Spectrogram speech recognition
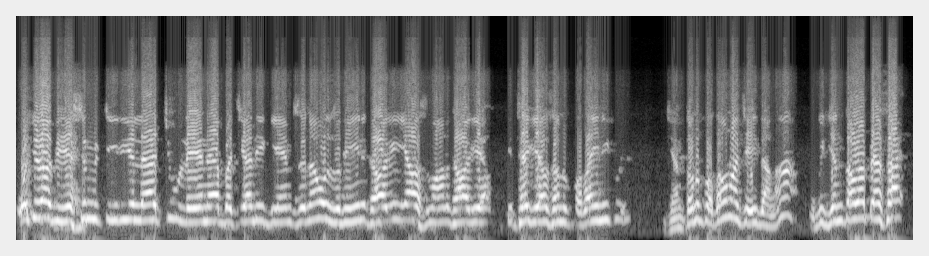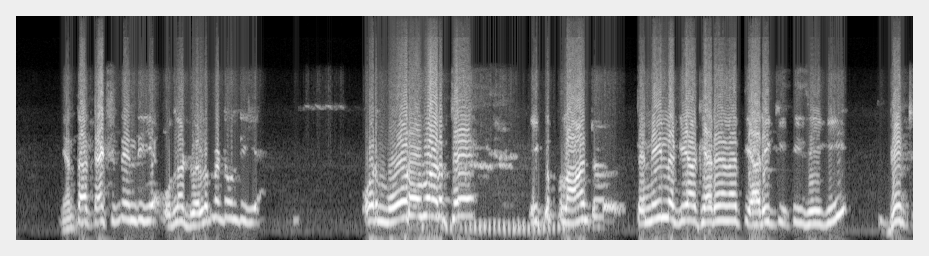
ਉਹ ਜਿਹੜਾ ਵੇਸਟ ਮਟੀਰੀਅਲ ਹੈ, ਝੂਲੇ ਨੇ, ਬੱਚਿਆਂ ਦੀ ਗੇਮਸ ਨੇ, ਉਹ ਜ਼ਮੀਨ ਖਾ ਗਈ ਜਾਂ ਆਸਮਾਨ ਖਾ ਗਿਆ। ਕਿੱਥੇ ਗਿਆ, ਸਾਨੂੰ ਪਤਾ ਹੀ ਨਹੀਂ ਕੋਈ। ਜਨਤਾ ਨੂੰ ਪਤਾ ਹੋਣਾ ਚਾਹੀਦਾ ਨਾ ਕਿਉਂਕਿ ਜਨਤਾ ਦਾ ਪੈਸਾ ਹੈ। ਜਨਤਾ ਟੈਕਸ ਦਿੰਦੀ ਹੈ ਉਹਨਾਂ ਡਿਵੈਲਪਮੈਂਟ ਹੁੰਦੀ ਹੈ। ਔਰ ਮੋਰ ਓਵਰ ਇੱਥੇ ਇੱਕ ਪਲਾਂਟ ਤੇ ਨਹੀਂ ਲੱਗਿਆ ਖੈਰ ਇਹਨਾਂ ਨੇ ਤਿਆਰੀ ਕੀਤੀ ਸੀਗੀ। ਬਿਟ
